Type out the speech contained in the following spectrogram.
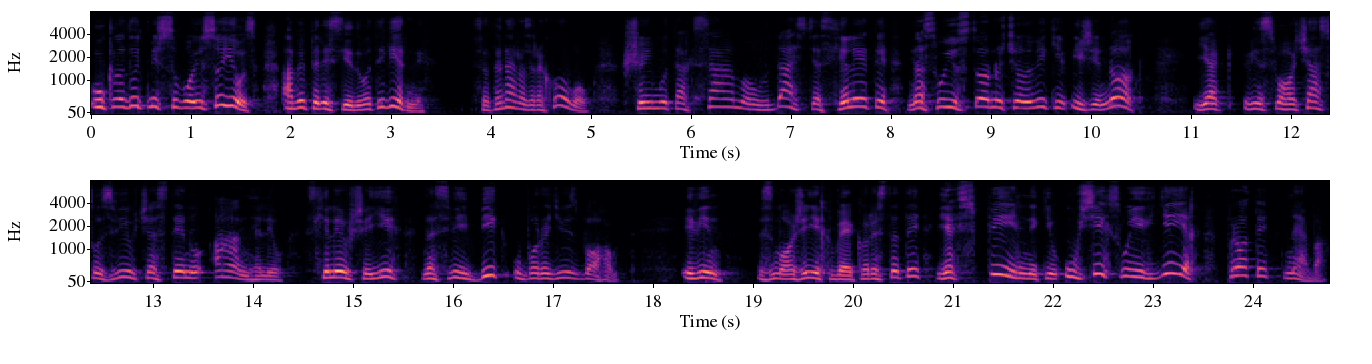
укладуть між собою союз, аби переслідувати вірних. Сатана розраховував, що йому так само вдасться схилити на свою сторону чоловіків і жінок, як він свого часу звів частину ангелів, схиливши їх на свій бік у боротьбі з Богом. І він зможе їх використати як спільників у всіх своїх діях проти неба.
